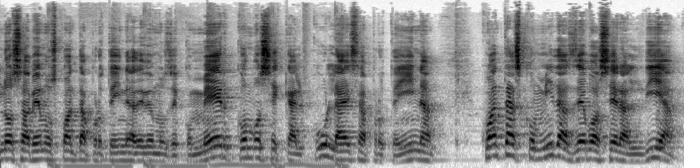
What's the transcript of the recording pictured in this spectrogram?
No sabemos cuánta proteína debemos de comer, cómo se calcula esa proteína, cuántas comidas debo hacer al día.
